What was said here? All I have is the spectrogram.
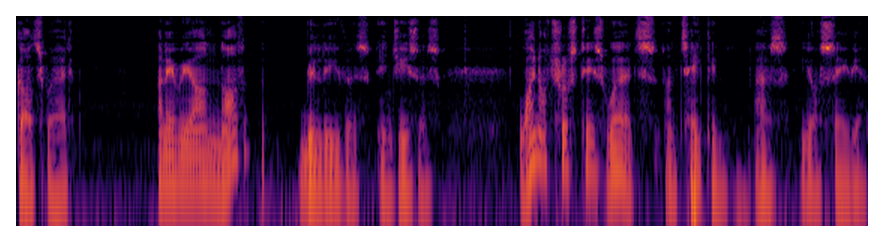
God's word. And if we are not believers in Jesus, why not trust his words and take him as your Saviour?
